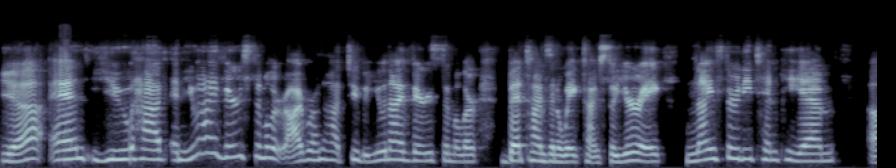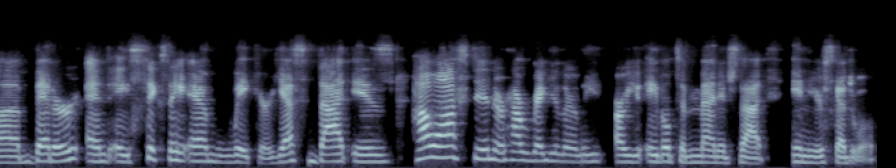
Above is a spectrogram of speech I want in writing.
Yeah, and you have, and you and I very similar. I run hot too, but you and I very similar bedtimes and awake times. So you're a 9 30, 10 p.m uh, better and a 6 a.m. waker. Yes, that is how often or how regularly are you able to manage that in your schedule?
